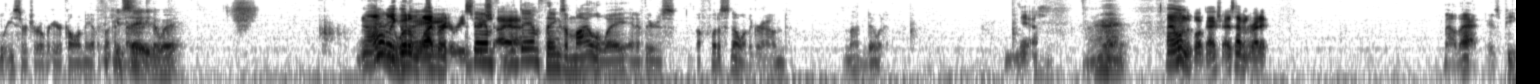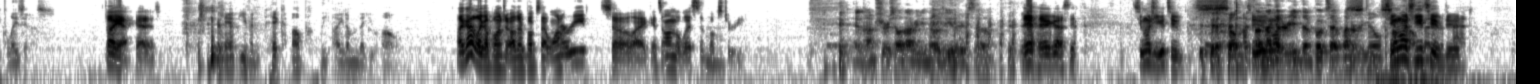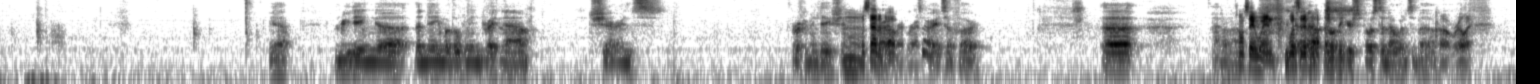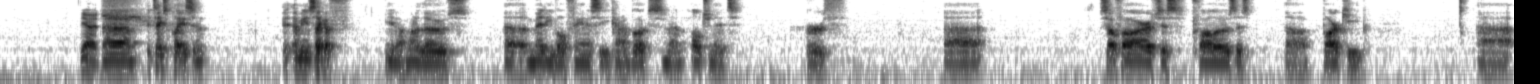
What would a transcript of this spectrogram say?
Researcher over here calling me a I think fucking you could nerd. say it either way. No, I don't really go to the library to The research. damn, I, uh, the damn thing's a mile away, and if there's a foot of snow on the ground, I'm not doing it. yeah. All right. I own the book, actually. I just haven't read it. Now that is peak laziness. Oh, yeah. Yeah, it is. Can't even pick up the item that you own. I got like a bunch of other books I want to read, so like it's on the list of books mm. to read. and I'm sure as hell not reading those either. So. Yeah, there you go. See, too much YouTube. Some- if I'm not going to read the books I want to read. Still Too much somehow better YouTube, than dude. Matt. Yeah. I'm reading uh, The Name of the Wind right now. Sharon's recommendation. Mm, What's that right, about? Right, right. It's alright so far. Uh, I don't know. Don't say wind. What's it I about? I don't think you're supposed to know what it's about. Oh, really? Yeah, it's, Um, it takes place in. I mean, it's like a, you know, one of those uh, medieval fantasy kind of books in an alternate Earth. Uh, so far, it just follows this uh, barkeep uh,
